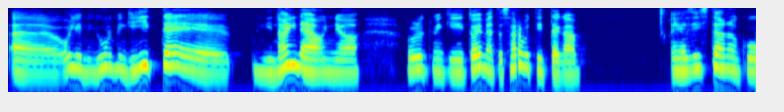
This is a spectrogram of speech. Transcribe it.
äh, oli mingi hull mingi IT, mingi naine on ju hullult mingi toimetas arvutitega. ja siis ta nagu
